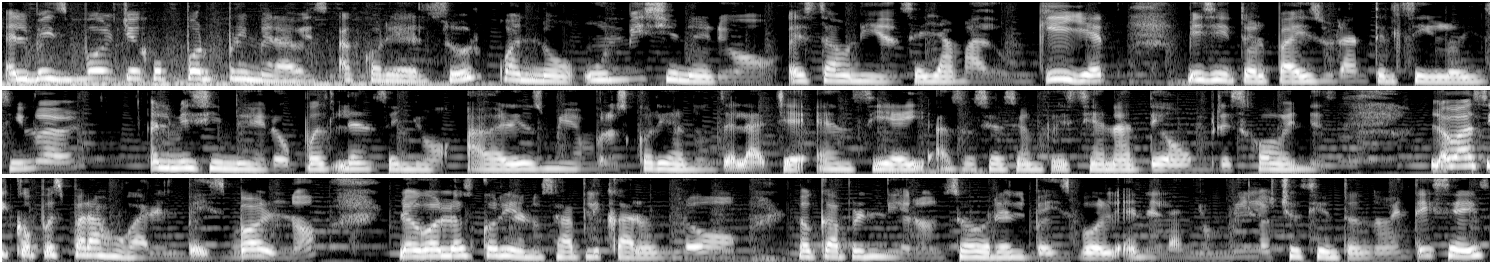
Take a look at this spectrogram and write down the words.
El béisbol llegó por primera vez a Corea del Sur cuando un misionero estadounidense llamado Gillett visitó el país durante el siglo XIX el misionero pues le enseñó a varios miembros coreanos de la JNCA, Asociación Cristiana de Hombres Jóvenes, lo básico pues para jugar el béisbol, ¿no? Luego los coreanos aplicaron lo, lo que aprendieron sobre el béisbol en el año 1896,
